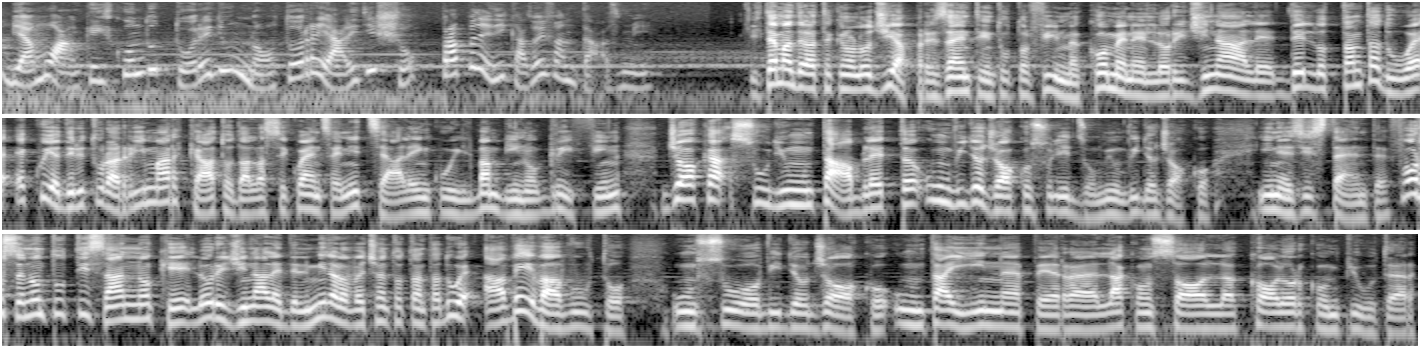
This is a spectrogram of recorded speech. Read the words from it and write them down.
abbiamo anche il conduttore di un noto reality show proprio dedicato ai fantasmi. Il tema della tecnologia presente in tutto il film come nell'originale dell'82 è qui addirittura rimarcato dalla sequenza iniziale in cui il bambino Griffin gioca su di un tablet un videogioco sugli zombie, un videogioco inesistente. Forse non tutti sanno che l'originale del 1982 aveva avuto un suo videogioco, un tie-in per la console Color Computer,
